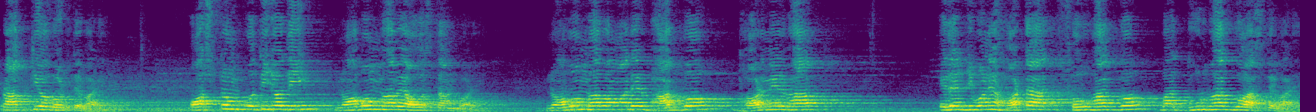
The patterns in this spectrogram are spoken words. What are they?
প্রাপ্তিও ঘটতে পারে। অষ্টম পতি যদি নবমভাবে অবস্থান করে। নবম ভাব আমাদের ভাগ্য, ধর্মের ভাব। এদের জীবনে হঠাৎ সৌভাগ্য বা দুর্ভাগ্য আসতে পারে।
